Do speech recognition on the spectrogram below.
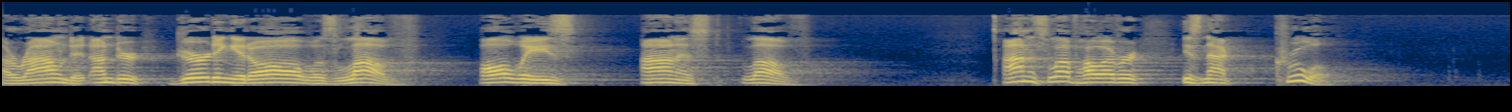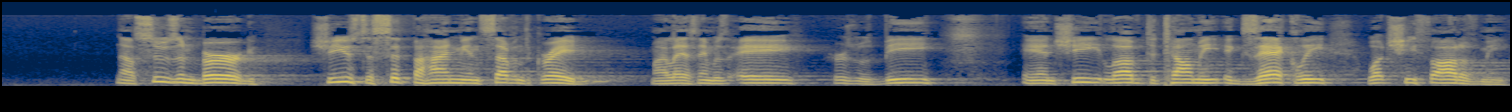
around it, undergirding it all was love. Always honest love. Honest love, however, is not cruel. Now, Susan Berg, she used to sit behind me in seventh grade. My last name was A, hers was B, and she loved to tell me exactly what she thought of me.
